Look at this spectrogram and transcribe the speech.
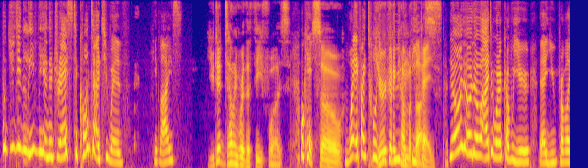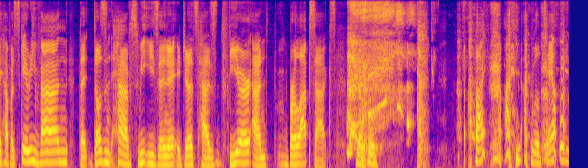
But you didn't leave me an address to contact you with. He lies. You didn't tell me where the thief was. Okay. So What if I told You're you gonna who come the with thief us. is? No, no, no. I don't want to come with you. Uh, you probably have a scary van that doesn't have sweeties in it. It just has fear and burlap sacks. So. I, I, I will tell you.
